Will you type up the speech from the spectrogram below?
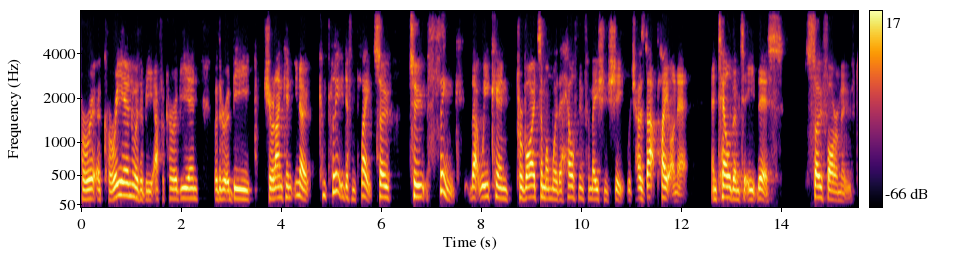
uh, Korean, whether it be Afro Caribbean, whether it would be Sri Lankan, you know, completely different plates. So to think that we can provide someone with a health information sheet which has that plate on it and tell them to eat this, so far removed.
